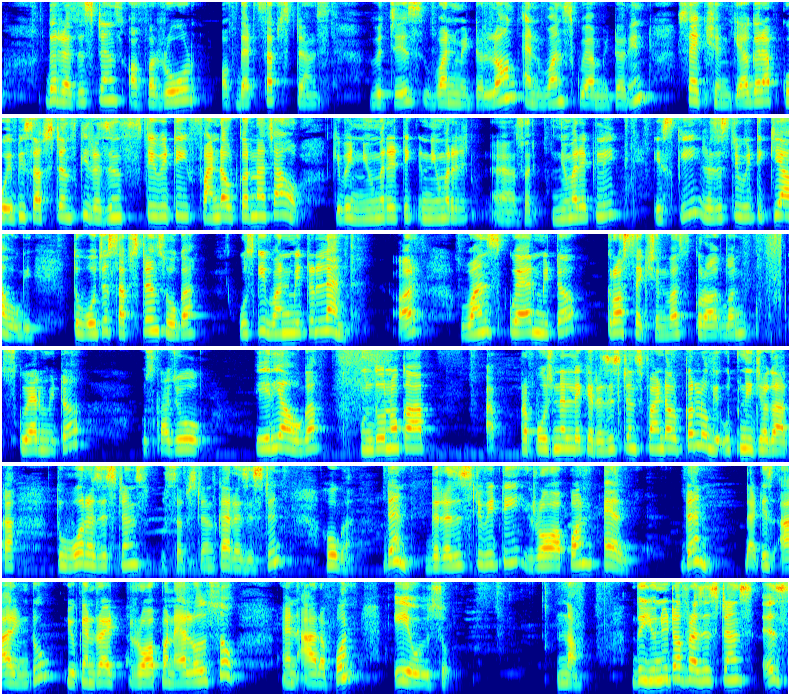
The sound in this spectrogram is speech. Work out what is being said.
the resistance of a rod of that substance, which is one meter long and one square meter in section कि अगर आप कोई भी substance की resistivity find out करना चाहो, कि भाई न्यूमरेटिक न्यूमरेट सॉरी न्यूमरिकली इसकी रेजिस्टिविटी क्या होगी तो वो जो सब्सटेंस होगा, उसकी वन मीटर लेंथ और one square meter cross section बस वन स्क्वायर मीटर उसका जो एरिया होगा उन दोनों का आप प्रपोजनल लेके रेजिस्टेंस फाइंड आउट कर लोगे उतनी जगह का तो वो रेजिस्टेंस उस सब्सटेंस का रेजिस्टेंस होगा। Then the resistivity rho upon L then that is R into you can write rho upon L also and R upon A also now the unit of resistance is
